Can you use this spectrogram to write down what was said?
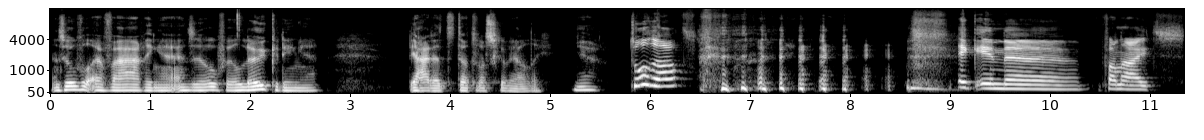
en zoveel ervaringen en zoveel leuke dingen. Ja, dat, dat was geweldig. ja. Totdat ik in, eh, vanuit...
